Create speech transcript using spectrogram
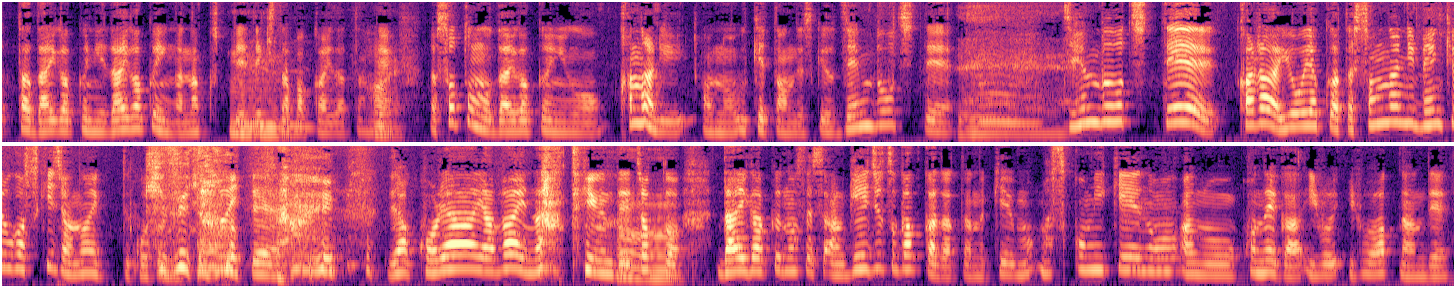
た大学に大学院がなくうんうん。てできたばっかりだったんで、はい。外の大学院をかなりあの受けたんですけど全部落ちて、え全部落ちてからようやく私そんなに勉強が好きじゃないってことに気づいて いやこりゃやばいなっていうんで、うんうん。ちょっと大学の先生あの芸術学科だったんでけマスコミ系のあのコネがいろいろあったんで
